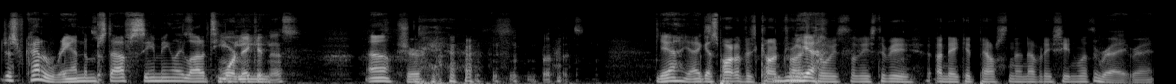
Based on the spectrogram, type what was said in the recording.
just kind of random stuff, seemingly. A lot of TV. More nakedness. Oh, sure. Yeah, yeah, I guess. It's part of his contract, Yeah. always there needs to be a naked person in every scene with him. Right, right.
